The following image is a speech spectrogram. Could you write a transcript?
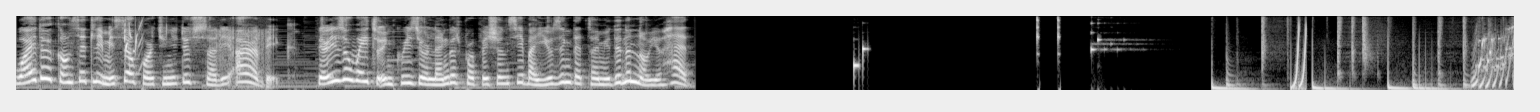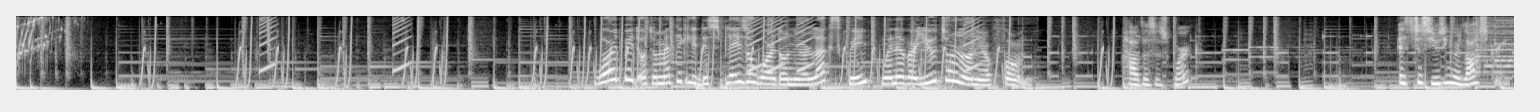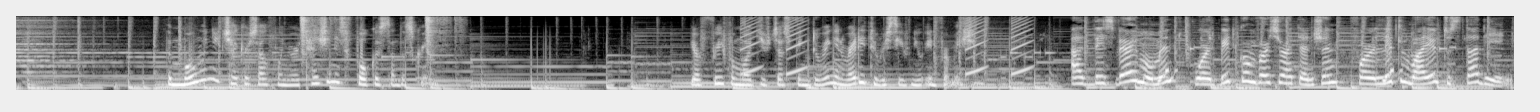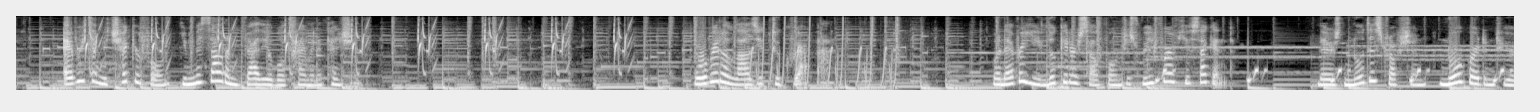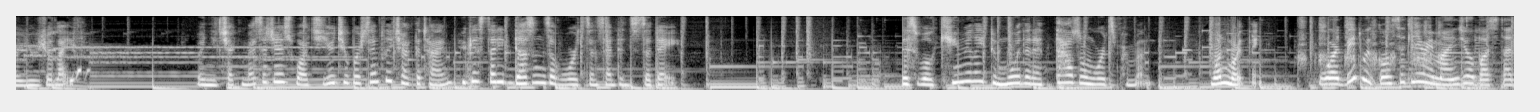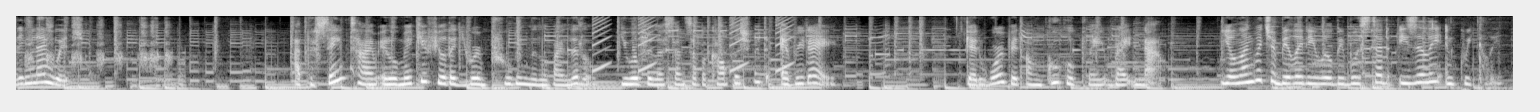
Why do you constantly miss the opportunity to study Arabic? There is a way to increase your language proficiency by using the time you didn't know you had. Wordbit automatically displays a word on your lock screen whenever you turn on your phone. How does this work? It's just using your lock screen. The moment you check your cell phone, your attention is focused on the screen. You're free from what you've just been doing and ready to receive new information. At this very moment, Wordbit converts your attention for a little while to studying. Every time you check your phone, you miss out on valuable time and attention. Wordbit allows you to grab that. Whenever you look at your cell phone, just read for a few seconds. There's no disruption nor burden to your usual life. When you check messages, watch YouTube, or simply check the time, you can study dozens of words and sentences a day. This will accumulate to more than a thousand words per month. One more thing. Wordbit will constantly remind you about studying language. At the same time, it will make you feel that you are improving little by little. You will feel a sense of accomplishment every day. Get Wordbit on Google Play right now. Your language ability will be boosted easily and quickly.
